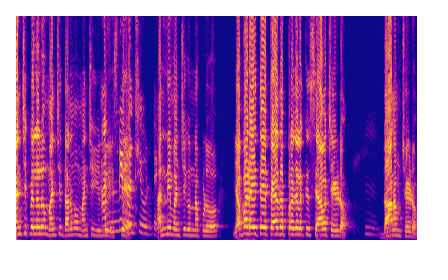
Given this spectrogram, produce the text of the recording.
మంచి పిల్లలు మంచి ధనము మంచి ఇల్లు ఇస్తే అన్ని మంచిగా ఉన్నప్పుడు ఎవడైతే పేద ప్రజలకు సేవ చేయడం దానం చేయడం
